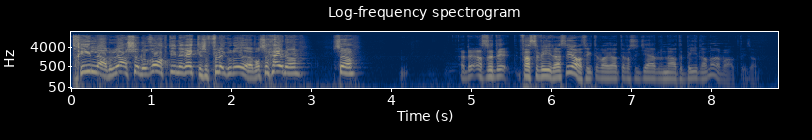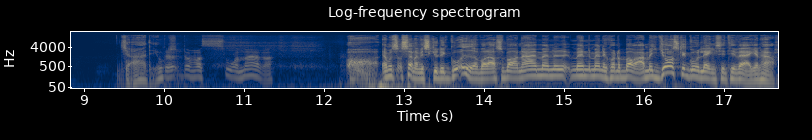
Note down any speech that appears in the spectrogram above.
Trillar du där, kör du rakt in i räcket så flyger du över, så hej då! Så. Alltså det, fast det vidare jag tyckte var ju att det var så jävla nära till bilarna överallt. Liksom. Ja, det också. De, de var så nära. Åh, ja, men så- sen när vi skulle gå över där så bara, nej men, men människorna bara, "Ja, men jag ska gå längst in till vägen här.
